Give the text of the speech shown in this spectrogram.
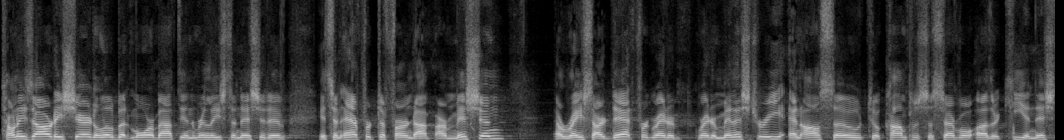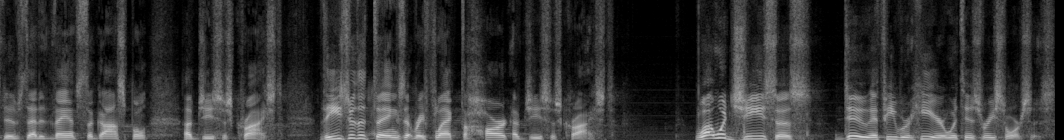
Tony's already shared a little bit more about the Released Initiative. It's an effort to fund our mission, erase our debt for greater, greater ministry, and also to accomplish the several other key initiatives that advance the gospel of Jesus Christ. These are the things that reflect the heart of Jesus Christ. What would Jesus do if he were here with his resources?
